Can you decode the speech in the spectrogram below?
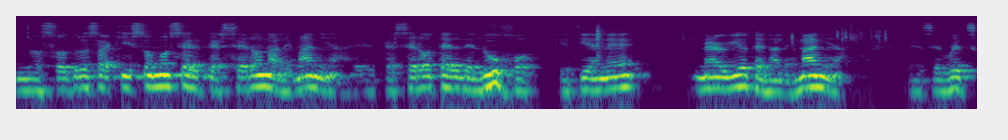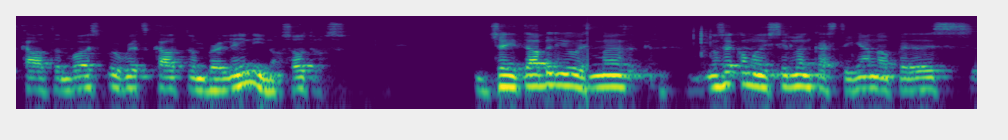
Nosotros aquí somos el tercero en Alemania, el tercer hotel de lujo que tiene Marriott en Alemania. Es el Ritz-Carlton Wolfsburg, Ritz-Carlton Berlin y nosotros. JW es más, no sé cómo decirlo en castellano, pero es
